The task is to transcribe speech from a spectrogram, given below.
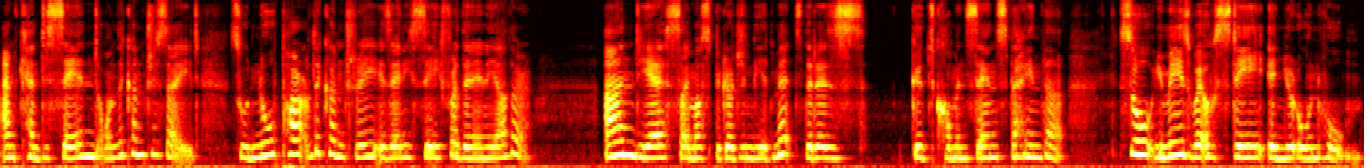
and can descend on the countryside, so no part of the country is any safer than any other. And yes, I must begrudgingly admit there is good common sense behind that. So you may as well stay in your own home.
